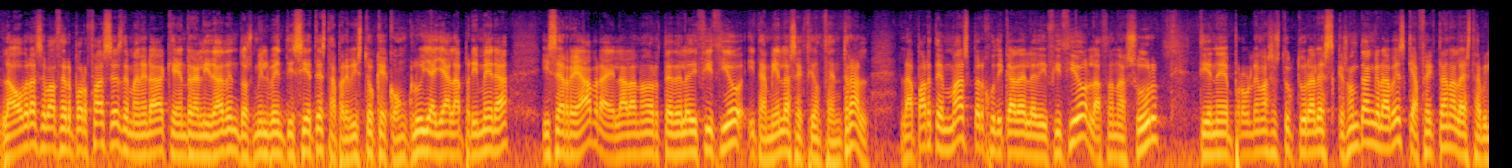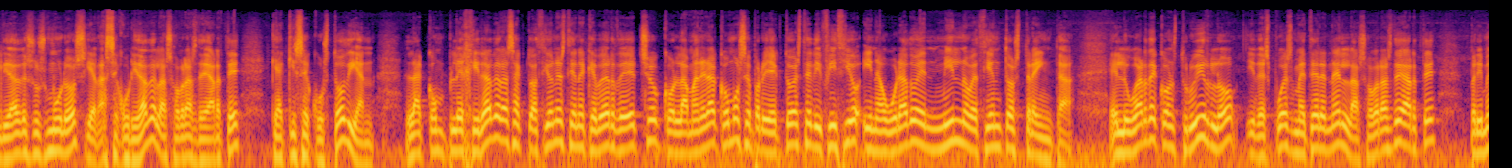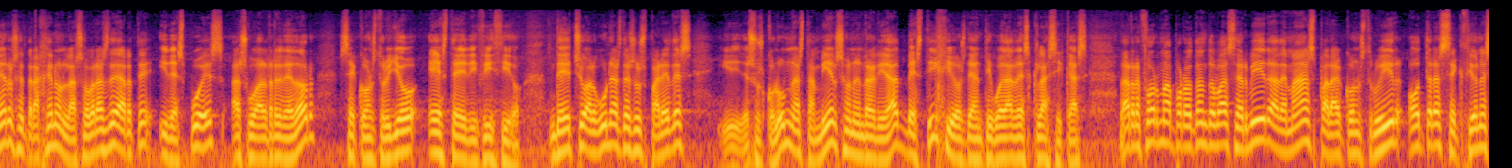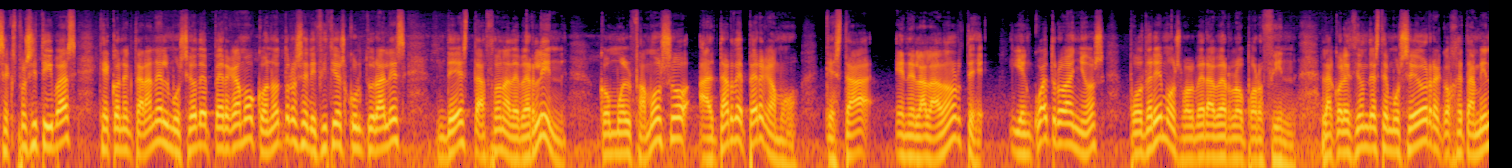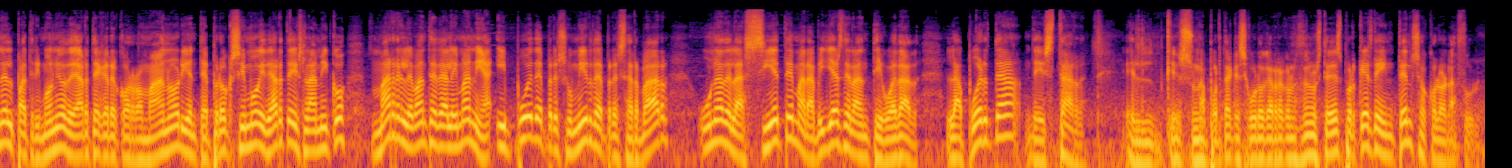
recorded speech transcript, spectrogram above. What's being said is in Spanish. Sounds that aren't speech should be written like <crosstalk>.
La obra se va a hacer por fases, de manera que en realidad en 2027 está previsto que concluya ya la primera y se reabra el ala norte del edificio y también la sección central. La parte más perjudicada del edificio, la zona sur, tiene problemas estructurales que son tan graves que afectan a la estabilidad de sus muros y a la seguridad de las obras de arte que aquí se custodian. La complejidad de las actuaciones tiene que ver, de hecho, con la manera como se proyectó este edificio inaugurado en 1930. En lugar de construirlo y después meter en él las obras de arte, primero se trajeron las obras de arte y después, a su alrededor, se construyó este edificio. De hecho, algunas de sus paredes y de sus columnas también son en realidad vestigios de antigüedades clásicas. La reforma, por lo tanto, va a servir además para construir otras secciones expositivas que conectarán el Museo de Pérgamo con otros edificios culturales de esta zona de Berlín, como el famoso Altar de Pérgamo, que está en el ala norte y en cuatro años podremos volver a verlo por fin. La colección de este museo recoge también el patrimonio de arte grecorromano, Oriente Próximo y de arte islámico más relevante de Alemania y puede presumir de preservar una de las siete maravillas de la antigüedad, la puerta de Istar, el, que es una puerta que seguro que reconocen ustedes porque es de intenso color azul.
